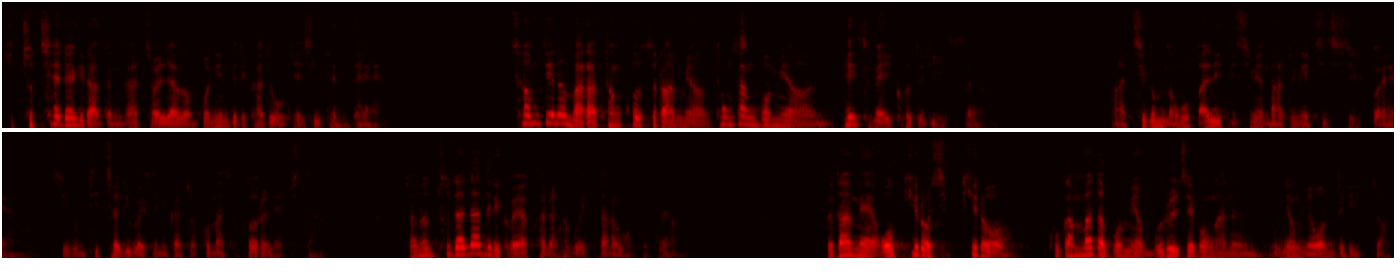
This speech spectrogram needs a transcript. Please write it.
기초 체력이라든가 전략은 본인들이 가지고 계실 텐데 처음 뛰는 마라톤 코스라면 통상 보면 페이스메이커들이 있어요. 아, 지금 너무 빨리 뛰시면 나중에 지치실 거예요. 지금 뒤처지고 있으니까 조금만 속도를 냅시다. 저는 투자자들이 그 역할을 하고 있다라고 보고요. 그 다음에 5km, 10km 구간마다 보면 물을 제공하는 운영 요원들이 있죠.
